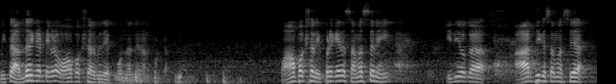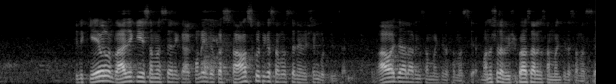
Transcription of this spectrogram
మిగతా అందరికంటే కూడా వామపక్షాల మీద ఎక్కువ ఉందని నేను అనుకుంటాను వామపక్షాలు ఇప్పటికైనా సమస్యని ఇది ఒక ఆర్థిక సమస్య ఇది కేవలం రాజకీయ సమస్య అని కాకుండా ఇది ఒక సాంస్కృతిక సమస్య అనే విషయం గుర్తించాలి. భావజాలానికి సంబంధించిన సమస్య మనుషుల విశ్వాసాలకు సంబంధించిన సమస్య.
